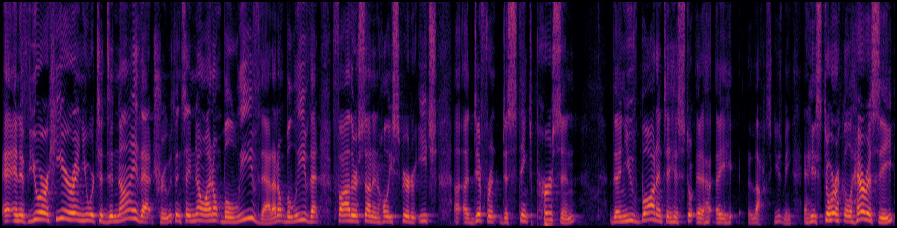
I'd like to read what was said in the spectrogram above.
And if you're here and you were to deny that truth and say, No, I don't believe that, I don't believe that Father, Son, and Holy Spirit are each a different, distinct person, then you've bought into histo- a, a, excuse me, a historical heresy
